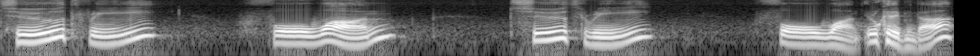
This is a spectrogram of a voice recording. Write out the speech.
2, 3, 4, 1, 2, 3, 4, 1 이렇게 됩니다.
